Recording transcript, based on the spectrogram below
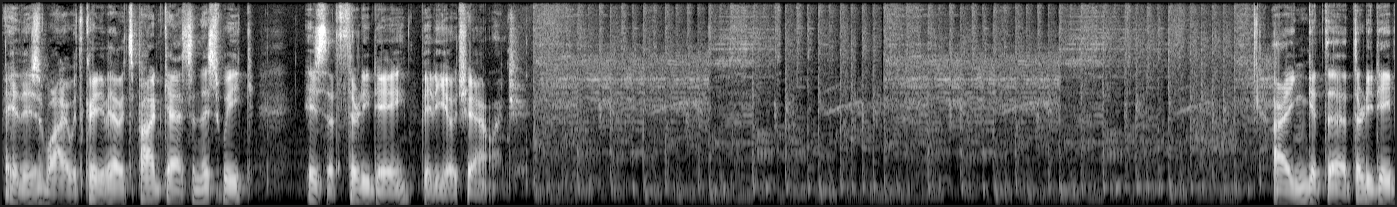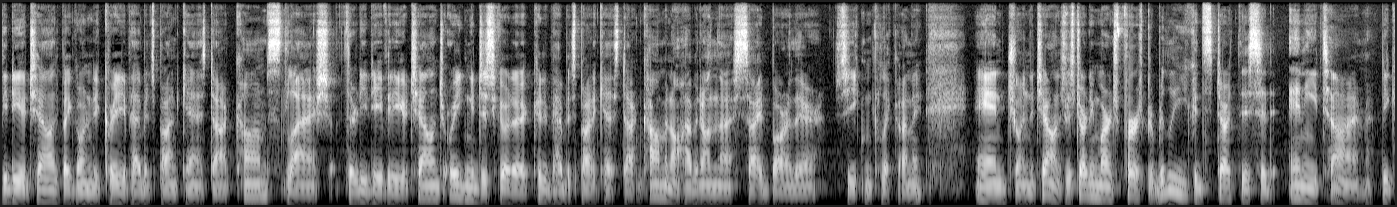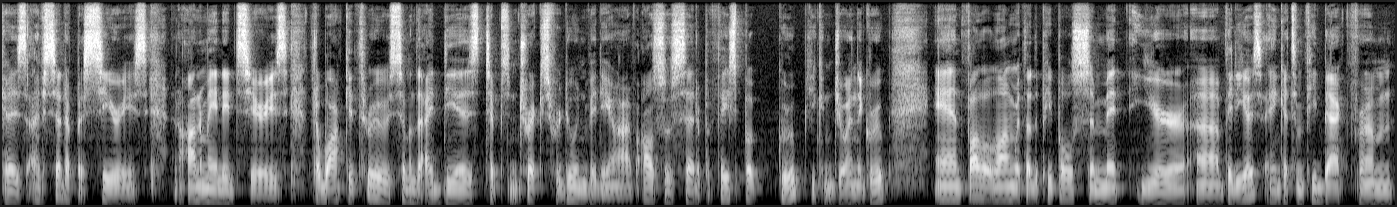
Hey, this is Why with Creative Habits Podcast, and this week is the 30 day video challenge. All right, you can get the 30 day video challenge by going to creativehabitspodcast.com slash 30 day video challenge, or you can just go to creativehabitspodcast.com and I'll have it on the sidebar there so you can click on it and join the challenge. We're starting March 1st, but really you could start this at any time because I've set up a series, an automated series that'll walk you through some of the ideas, tips, and tricks for doing video. I've also set up a Facebook group. You can join the group and follow along with other people, submit your uh, videos, and get some feedback from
